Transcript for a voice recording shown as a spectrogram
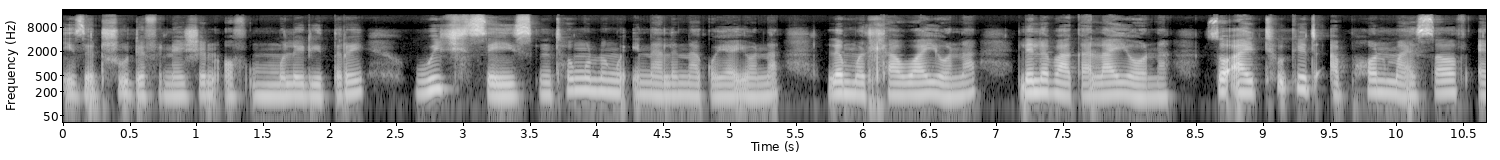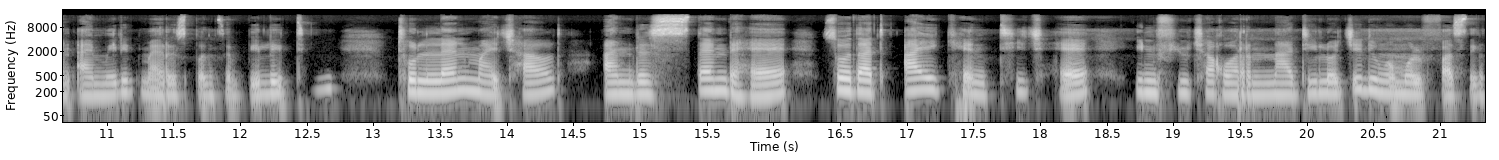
is a true definition of mmoledi 3 which says ntho nngwe le na ya yona le yona le lebaka so I took it upon myself and I made it my responsibility to learn my child understand her so that I can teach her in future gore na dilo tše dingwe mo lefaseng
